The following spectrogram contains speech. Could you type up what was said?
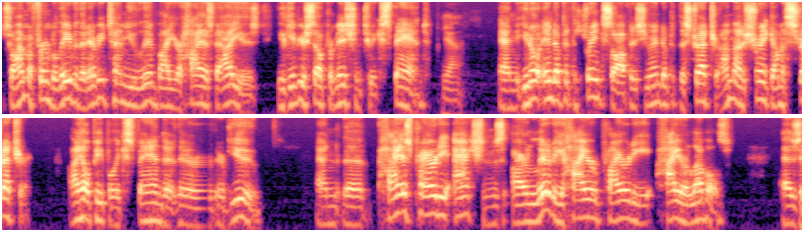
So I'm a firm believer that every time you live by your highest values, you give yourself permission to expand. Yeah. And you don't end up at the shrink's office, you end up at the stretcher. I'm not a shrink, I'm a stretcher. I help people expand their, their, their view. And the highest priority actions are literally higher priority, higher levels. As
